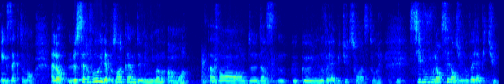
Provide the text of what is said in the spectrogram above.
Exactement. Alors, le cerveau, il a besoin quand même de minimum un mois avant qu'une que nouvelle habitude soit instaurée. Si vous vous lancez dans une nouvelle habitude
